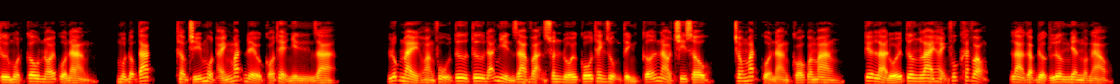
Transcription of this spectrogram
từ một câu nói của nàng, một động tác, thậm chí một ánh mắt đều có thể nhìn ra. Lúc này hoàng phụ tư tư đã nhìn ra vạn xuân đối cố thanh dụng tình cỡ nào chi sâu, trong mắt của nàng có quan mang, kia là đối tương lai hạnh phúc khát vọng, là gặp được lương nhân ngọt nào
